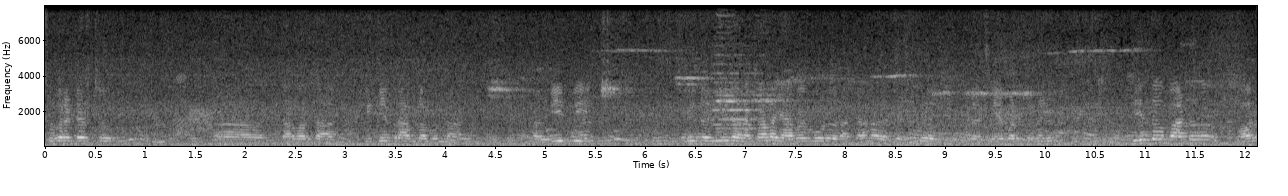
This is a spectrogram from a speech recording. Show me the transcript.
షుగర్ టెస్ట్ తర్వాత కిడ్నీ ప్రాబ్లం ఉన్న బీపీ వివిధ వివిధ రకాల యాభై మూడు రకాల టెస్టులు చేయబడుతున్నాయి. దీంతో పాటు భవన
